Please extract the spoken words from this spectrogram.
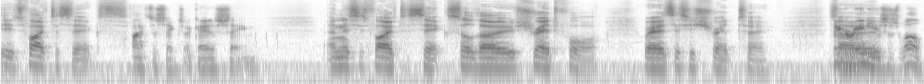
is five to six, Five to six. Okay, the same. and this is five to six. Although shred four, whereas this is shred two. Bigger So- radius as well.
